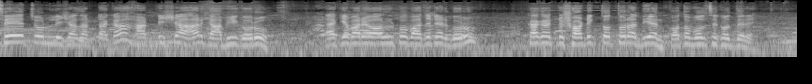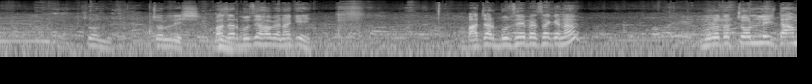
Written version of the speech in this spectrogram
সে চল্লিশ হাজার টাকা, হাড্ডিসার গাভী গরু। একেবারে অল্প বাজেটের গরু। কাকা একটু সঠিক তথ্যটা দিয়েন কত বলছে খদ্দেরে? চল্লিশ। বাজার বুঝে হবে নাকি? বাজার বুঝে বেচা কেনা? মূলত চল্লিশ দাম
